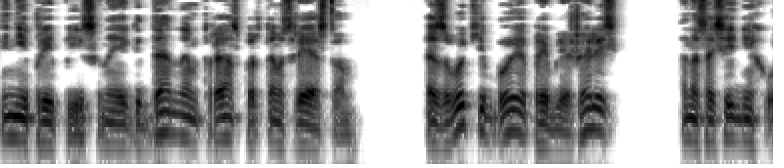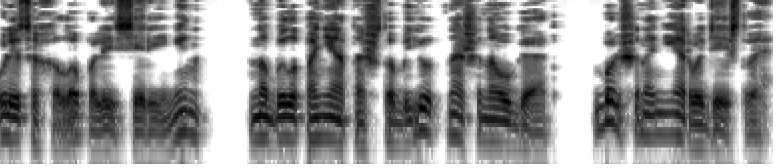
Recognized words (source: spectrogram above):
не приписанные к данным транспортным средствам. Звуки боя приближались, а на соседних улицах хлопали серии мин, но было понятно, что бьют наши наугад, больше на нервы действуя.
